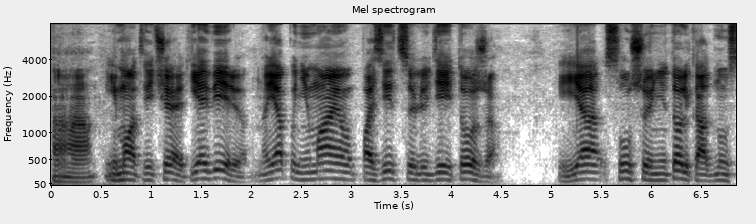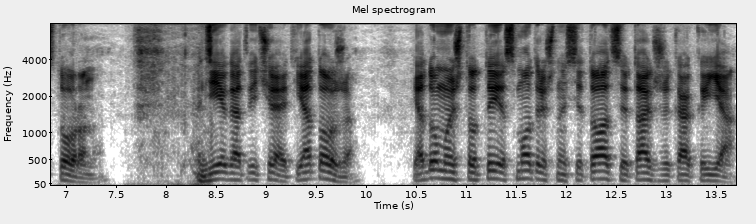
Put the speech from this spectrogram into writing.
А, ему отвечают, я верю, но я понимаю позицию людей тоже. И я слушаю не только одну сторону. Диего отвечает, я тоже. Я думаю, что ты смотришь на ситуацию так же, как и я.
